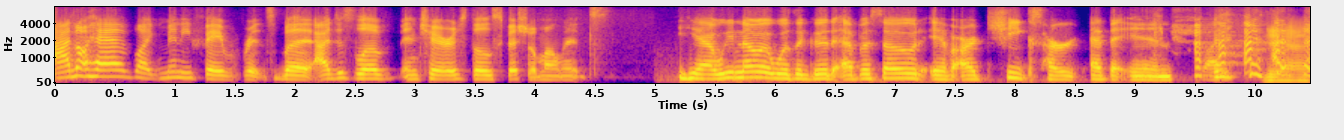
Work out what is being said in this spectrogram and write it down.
I don't have like many favorites, but I just love and cherish those special moments. Yeah, we know it was a good episode if our cheeks hurt at the end. Like, Yeah.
